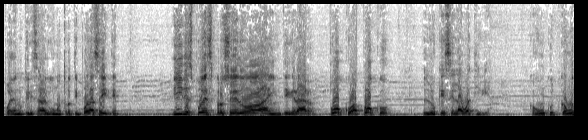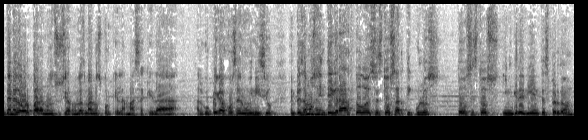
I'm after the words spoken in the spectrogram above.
Pueden utilizar algún otro tipo de aceite. Y después procedo a integrar poco a poco lo que es el agua tibia con un, tenedor para no ensuciarnos las manos porque la masa queda algo pegajosa en un inicio, empezamos a integrar todos estos artículos, todos estos ingredientes, perdón,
